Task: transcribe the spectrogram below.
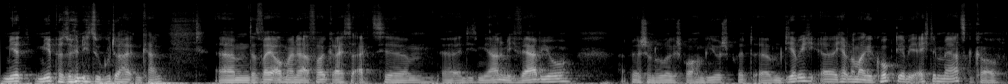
mir, mir persönlich zugute halten kann, ähm, das war ja auch meine erfolgreichste Aktie äh, in diesem Jahr, nämlich Verbio hatten wir schon drüber gesprochen, Biosprit. Ähm, die habe ich, äh, ich habe nochmal geguckt, die habe ich echt im März gekauft.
